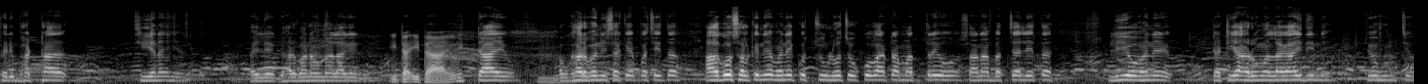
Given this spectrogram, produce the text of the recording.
फेरि भट्टा थिएन यहाँ। अहिले घर बनाउन लागेको। इटा इटा आयो। इट्टा आयो। अब घर बनिसकेपछि त आगो सल्किने भनेको चुल्हो चौकोबाट मात्रै हो। साना बच्चाले त लियो भने टटियाहरूमा लगाइदिने। त्यो हुन्थ्यो।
